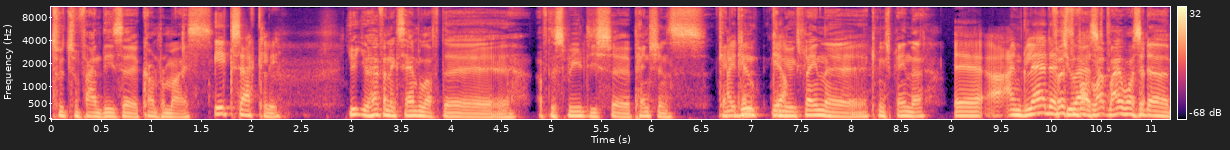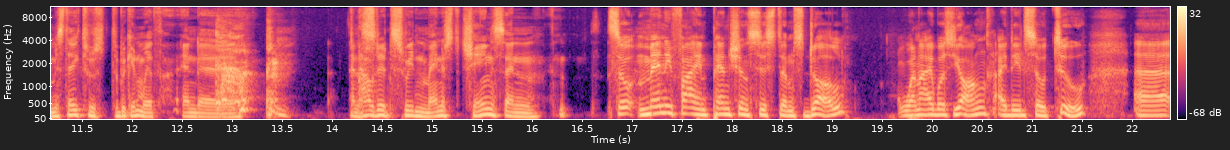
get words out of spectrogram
to, to find these uh, compromise. Exactly. You, you have an example of the of the Swedish uh, pensions. Can, I can, do, Can yeah. you explain uh, Can you explain that? Uh, I'm glad that First you of all, asked. why, why was it a mistake to to begin with, and uh, and how did Sweden manage to change? And So many find pension systems dull. When I was young, I did so too. Uh,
